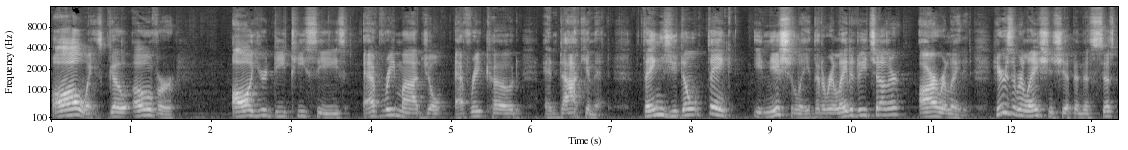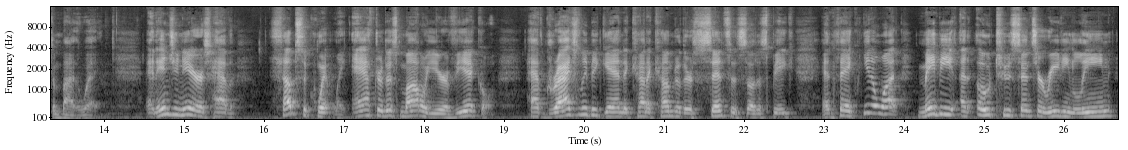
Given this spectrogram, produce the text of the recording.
always go over all your DTCs, every module, every code, and document. Things you don't think initially that are related to each other are related. Here's the relationship in this system, by the way. And engineers have subsequently, after this model year vehicle, have gradually began to kind of come to their senses, so to speak, and think, you know what, maybe an O2 sensor reading lean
